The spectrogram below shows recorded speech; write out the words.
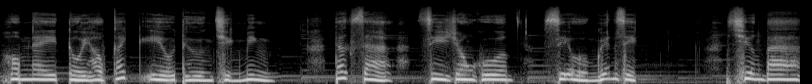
Hôm nay tôi học cách yêu thương chính mình. Tác giả Ji Jong-gu, CEO Nguyễn Dịch Chương 3.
